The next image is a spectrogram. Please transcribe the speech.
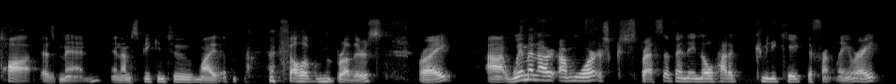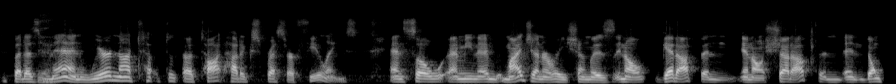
taught as men, and I'm speaking to my fellow brothers, right? Uh, women are, are more expressive and they know how to communicate differently, right? But as Yeah. men, we're not t- uh, taught how to express our feelings. And so, I mean, my generation was, you know, get up and, you know, shut up and, and don't,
